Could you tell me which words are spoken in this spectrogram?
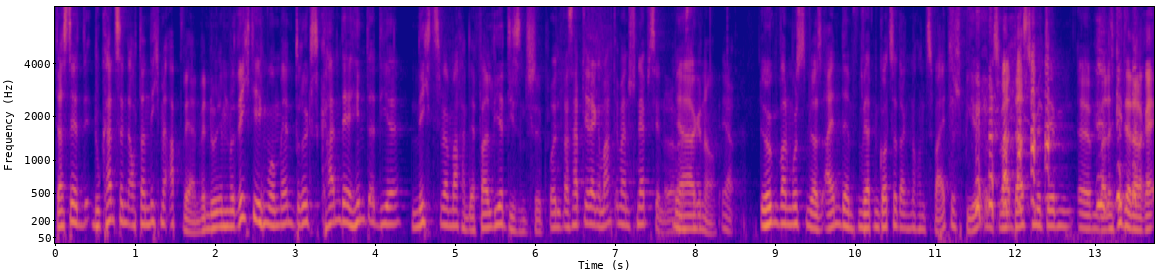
dass der, du kannst den auch dann nicht mehr abwehren. Wenn du im richtigen Moment drückst, kann der hinter dir nichts mehr machen. Der verliert diesen Chip. Und was habt ihr da gemacht? Immer ein Schnäpschen, oder Ja, was? genau. Ja. Irgendwann mussten wir das eindämpfen. Wir hatten Gott sei Dank noch ein zweites Spiel. Und zwar das mit dem, ähm, weil das geht ja re-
